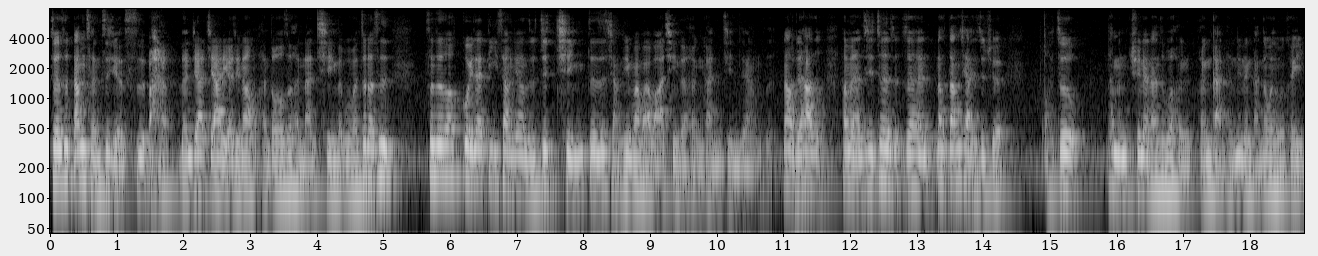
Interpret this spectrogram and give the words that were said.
真的是当成自己的事，把人家家里，而且那种很多都是很难清的部分，真的是，甚至说跪在地上这样子去清，真的是想尽办法要把它清得很干净这样子。那我觉得他是他们俩其实真的是真的，那当下也是觉得，哇，就他们群男男子部很很感很令人感动，为什么可以？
